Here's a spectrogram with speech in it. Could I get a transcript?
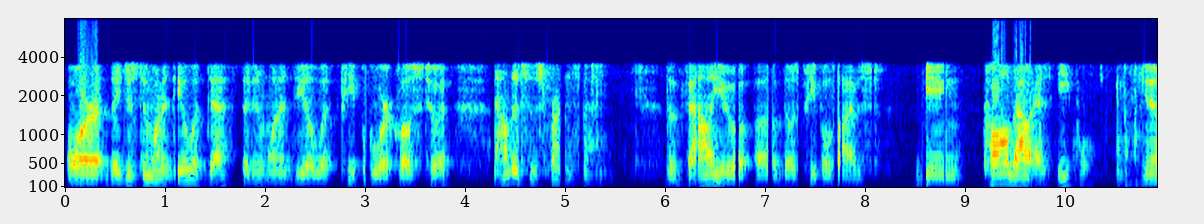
or they just didn't want to deal with death. They didn't want to deal with people who were close to it. Now this is front and center. The value of those people's lives being called out as equal. You know,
